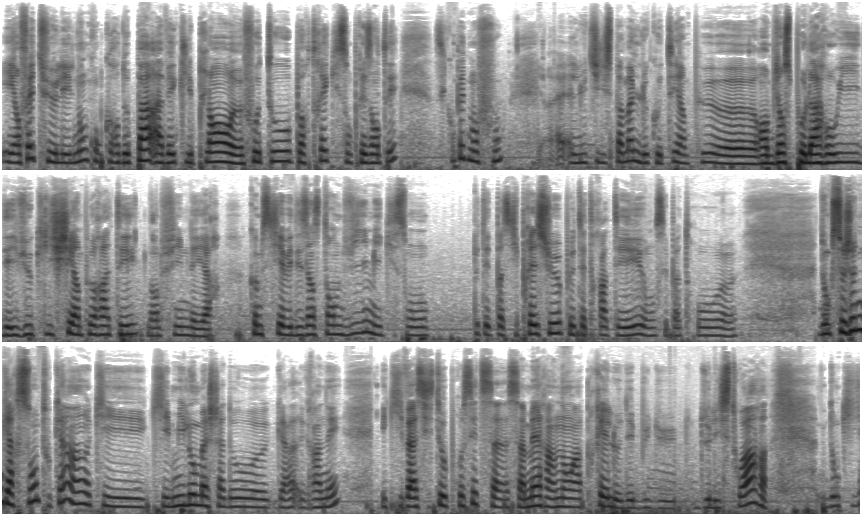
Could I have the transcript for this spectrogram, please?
Et en fait, tu- les noms concordent pas avec les plans euh, photos, portraits qui sont présentés. C'est complètement fou. Elle utilise pas mal le côté un peu euh, ambiance polaroid, des vieux clichés un peu ratés dans le film d'ailleurs. Comme s'il y avait des instants de vie, mais qui sont peut-être pas si précieux, peut-être ratés, on sait pas trop. Donc ce jeune garçon, en tout cas, hein, qui, est, Milo Machado euh, Gra- Granet, et qui va assister au procès de sa, mère un an après le début de l'histoire. Donc il,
